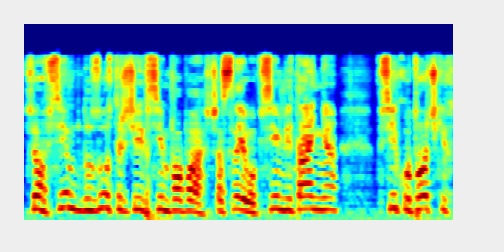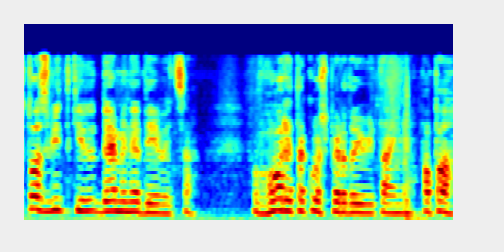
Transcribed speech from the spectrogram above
Все, всім до зустрічі, і всім папа. Щасливо, всім вітання, всі куточки, хто звідки де мене дивиться. В гори також передаю вітання. Па-па.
